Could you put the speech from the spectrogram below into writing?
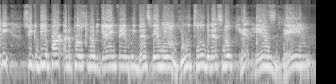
it, so you can be a part of the Post Noti Gang family, best family on YouTube, and that's no cap, hands down.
